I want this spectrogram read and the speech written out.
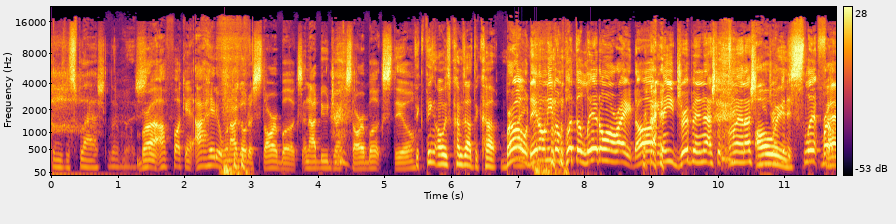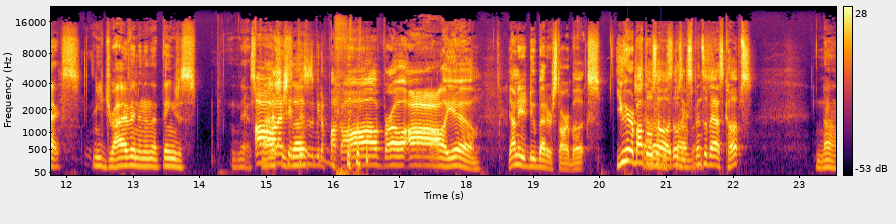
things will splash a little bit. Bro, I fucking I hate it when I go to Starbucks and I do drink Starbucks still. The thing always comes out the cup, Bro, Like, they don't even put the lid on right, dog. And then you dripping and that shit, man, that shit you drinking it slip, bro. Facts. You driving and then that thing just yeah, Oh, that shit up. pisses me the fuck off, bro. Oh yeah, y'all need to do better, Starbucks. You hear about Shout those uh those expensive ass cups? No,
